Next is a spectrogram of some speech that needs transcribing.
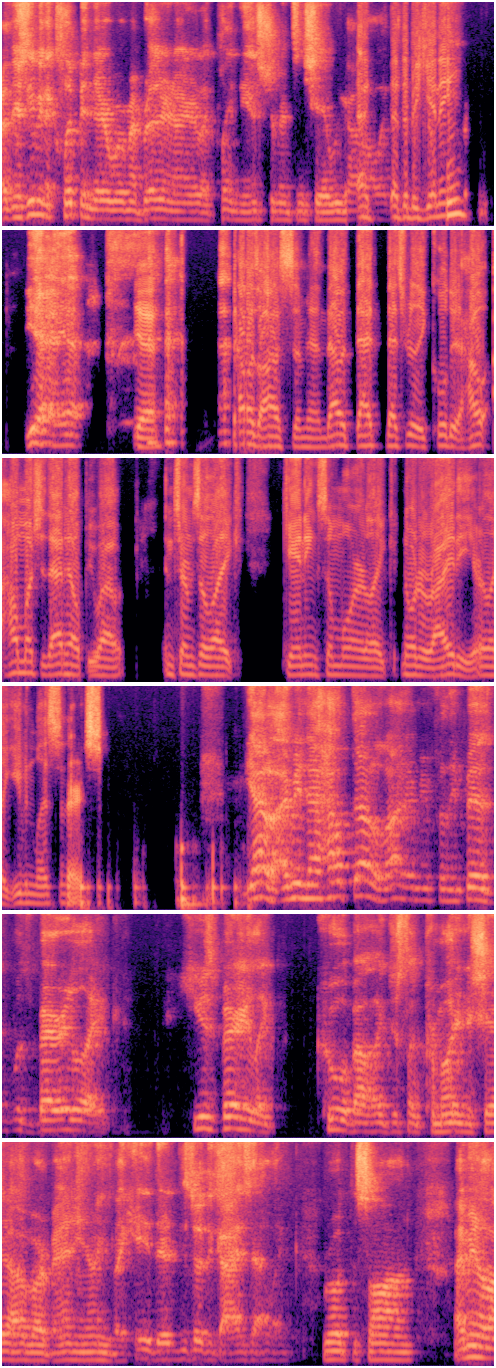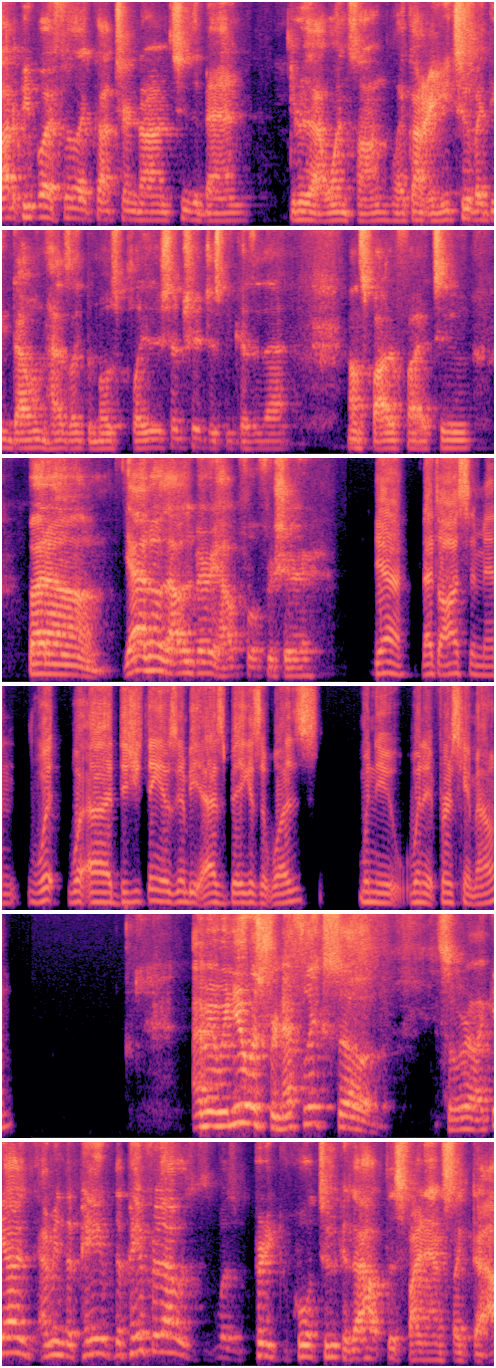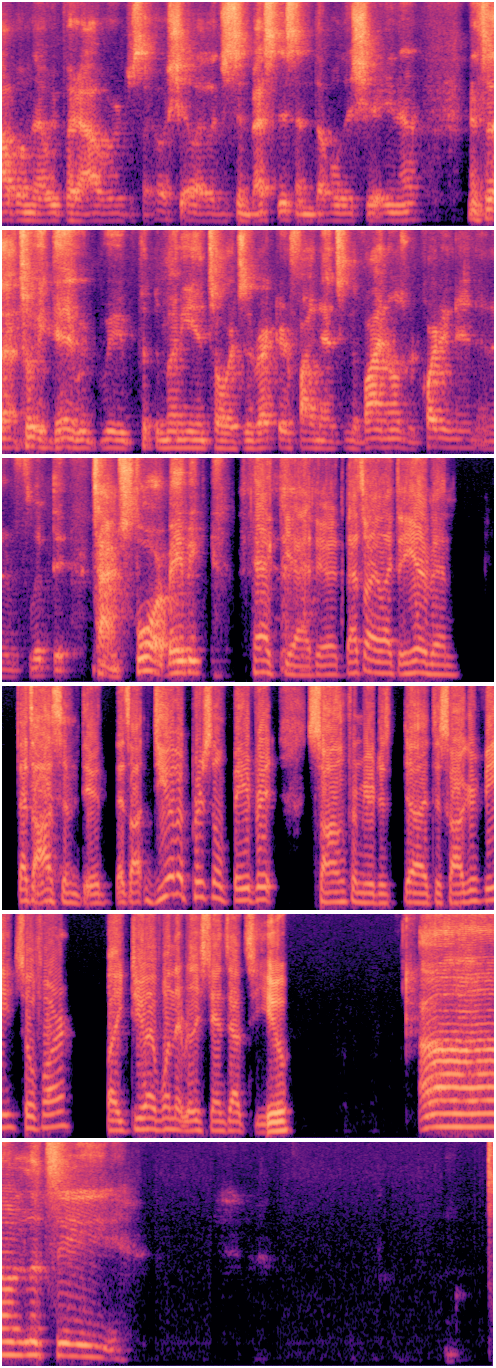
Uh, there's even a clip in there where my brother and I are like playing the instruments and shit. We got At, all, like, at the beginning, yeah, yeah, yeah, that was awesome, man. That that that's really cool, dude. How how much did that help you out in terms of like gaining some more like notoriety or like even listeners? yeah. I mean, that helped out a lot. I mean, Felipe was very like, he was very like cool about like just like promoting the shit out of our band. You know, he's like, hey, these are the guys that like wrote the song. I mean, a lot of people I feel like got turned on to the band through that one song. Like on our YouTube, I think that one has like the most plays or some shit just because of that. On Spotify too. But um, yeah, no, that was very helpful for sure. Yeah, that's awesome, man. What what uh did you think it was gonna be as big as it was when you when it first came out? I mean, we knew it was for Netflix, so so we are like, yeah. I mean, the pay the pay for that was was pretty cool too because that helped us finance like the album that we put out. We were just like, oh shit, like let's just invest this and double this shit, you know. And so that's what we did. We, we put the money in towards the record, financing the vinyls, recording it, and then flipped it times four, baby. Heck yeah, dude. That's what I like to hear, man. That's awesome, dude. That's aw- do you have a personal favorite song from your uh, discography so far? Like, do you have one that really stands out to you? Um, let's see.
